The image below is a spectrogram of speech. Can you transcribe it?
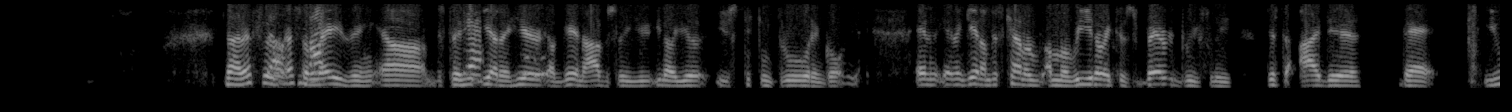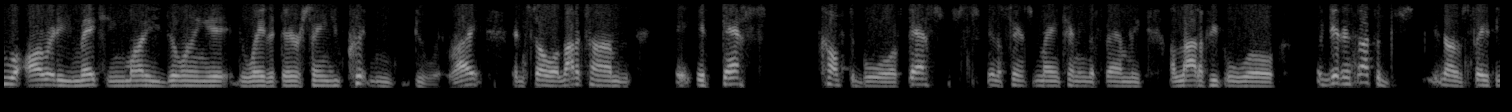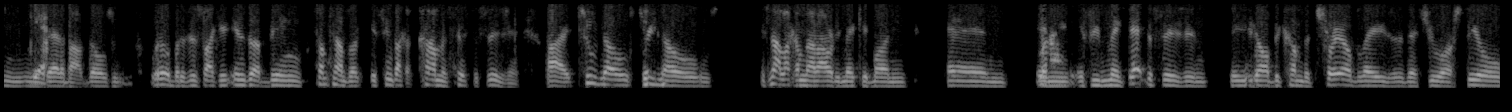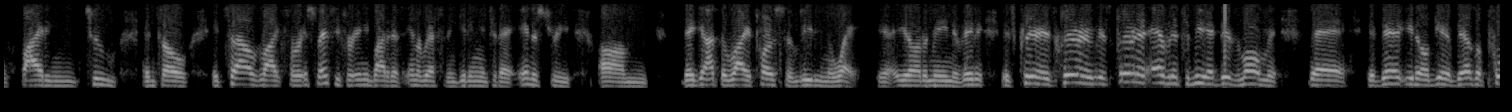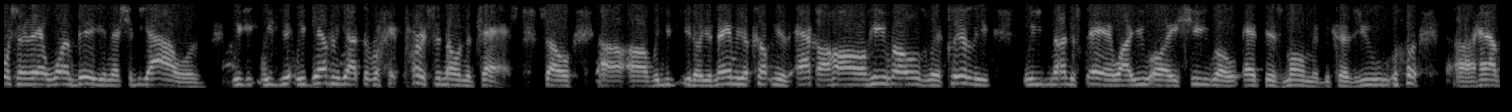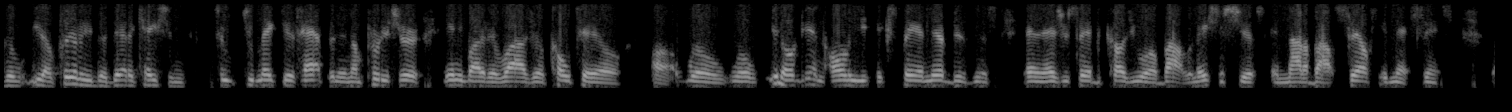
No, that's So, that's but- amazing. Um, just to Yeah. yeah. to hear again. Obviously, you you know you're you're sticking through it and going. And and again, I'm just kind of I'm gonna reiterate this very briefly. Just the idea that you were already making money doing it the way that they're saying you couldn't do it, right? And so a lot of times, if that's comfortable or if that's in a sense maintaining the family, a lot of people will again. It's not to you know say anything Yeah. bad about those who will, but it's just like it ends up being sometimes like, it seems like a common sense decision. All right, two no's, three mm-hmm. no's. It's not like I'm not already making money, and And if you make that decision, then you don't become the trailblazer that you are still fighting to. And so it sounds like for especially for anybody that's interested in getting into that industry, um, they got the right person leading the way. Yeah, you know what I mean. If it, it's clear, it's clear, it's clear and evident to me at this moment that if there, you know, again, if there's a portion of that one billion that should be ours, we we we definitely got the right person on the task. So uh, uh, when you you know your name of your company is Alcohol Heroes, where clearly we understand why you are a hero at this moment because you uh, have the you know clearly the dedication to to make this happen, and I'm pretty sure anybody that rides your coattail uh, will will you know again only expand their business, and as you said, because you are about relationships and not about self in that sense,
